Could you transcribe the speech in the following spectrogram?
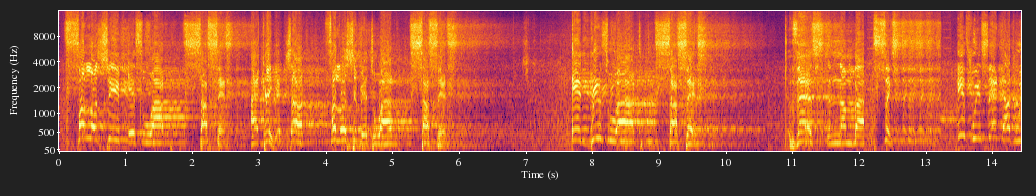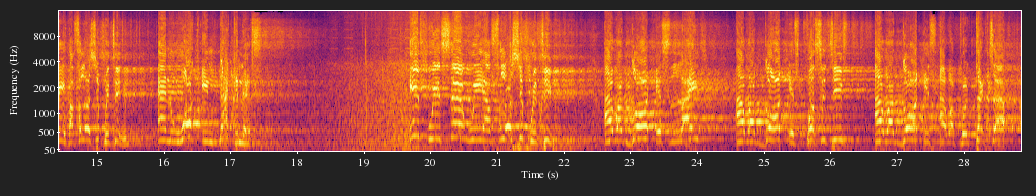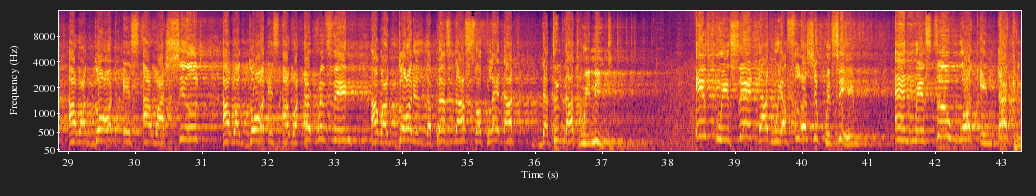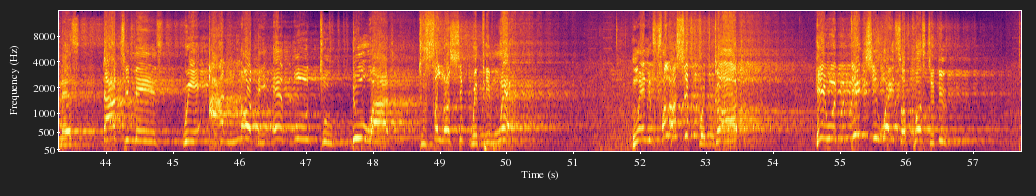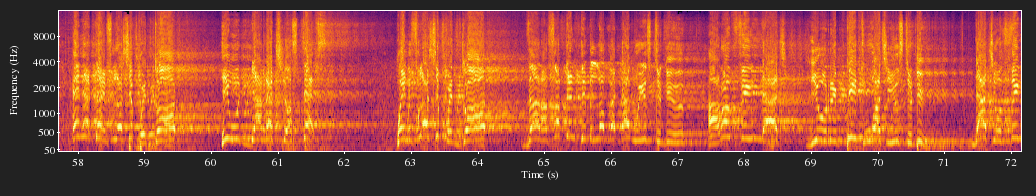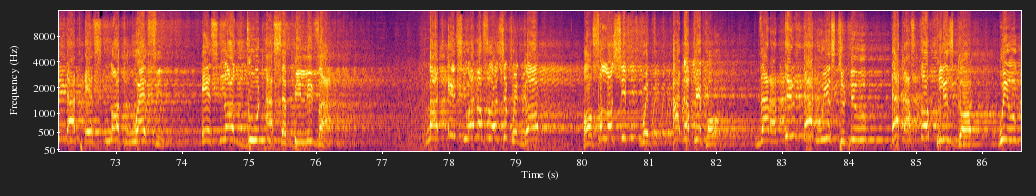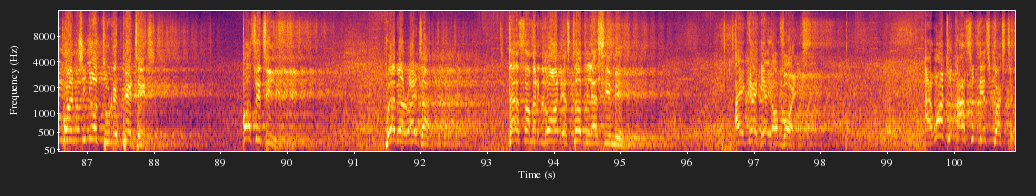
Fellowship is what success. I can't hear. Shout. Fellowship is what success. It brings what success. Verse number six. If we say that we have fellowship with him and walk in darkness, if we say we have fellowship with him, our God is light, our God is positive, Our God is our protector. Our God is our shield. Our God is our everything. Our God is the person that supply that the thing that we need. If we say that we are fellowship with him and we still walk in darkness, that means we are not be able to do what? To fellowship with him well. When you fellowship with God, he would teach you what you're supposed to do. Anytime fellowship with God, he would direct your steps. When you fellowship with God, there are certain things, beloved, that we used to do. I don't think that you repeat what you used to do. That you think that it's not worthy. It's not good as a believer. But if you are not fellowship with God or fellowship with other people, there are things that we used to do that does not please God. We will continue to repeat it. Positive. Wave your right hand. Tell somebody, God is still blessing me. I can hear your voice. I want to ask you this question.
